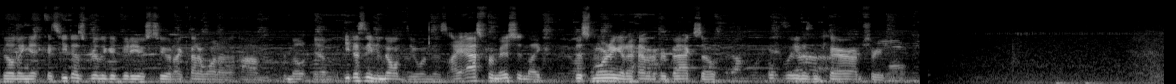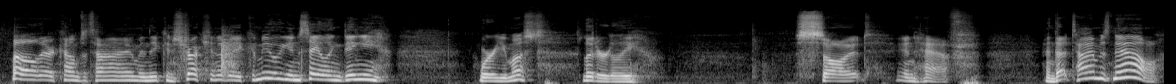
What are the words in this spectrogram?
building it because he does really good videos too, and I kind of want to um, promote him. He doesn't even know I'm doing this. I asked permission like this morning, and I haven't heard back. So hopefully he doesn't care. I'm sure he won't. Well, there comes a time in the construction of a chameleon sailing dinghy where you must literally saw it in half. And that time is now.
